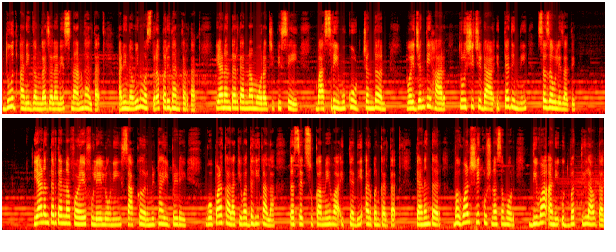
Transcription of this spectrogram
दूध आणि गंगाजलाने स्नान घालतात आणि नवीन वस्त्र परिधान करतात. यानंतर त्यांना मोराची पिसे बासरी मुकुट चंदन वैजंती हार तुळशीची डाळ इत्यादींनी सजवले जाते. यानंतर त्यांना फळे फुले लोणी साखर मिठाई पेढे गोपाळकाला किंवा दही काला तसेच सुकामेवा इत्यादी अर्पण करतात. त्यानंतर भगवान श्रीकृष्णासमोर दिवा आणि उदबत्ती लावतात.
